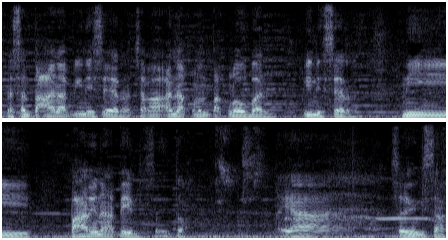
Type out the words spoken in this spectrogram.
na Santa Ana Piniser at saka anak ng Tacloban Piniser ni pare natin. So ito. Ayan. So yung isa,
